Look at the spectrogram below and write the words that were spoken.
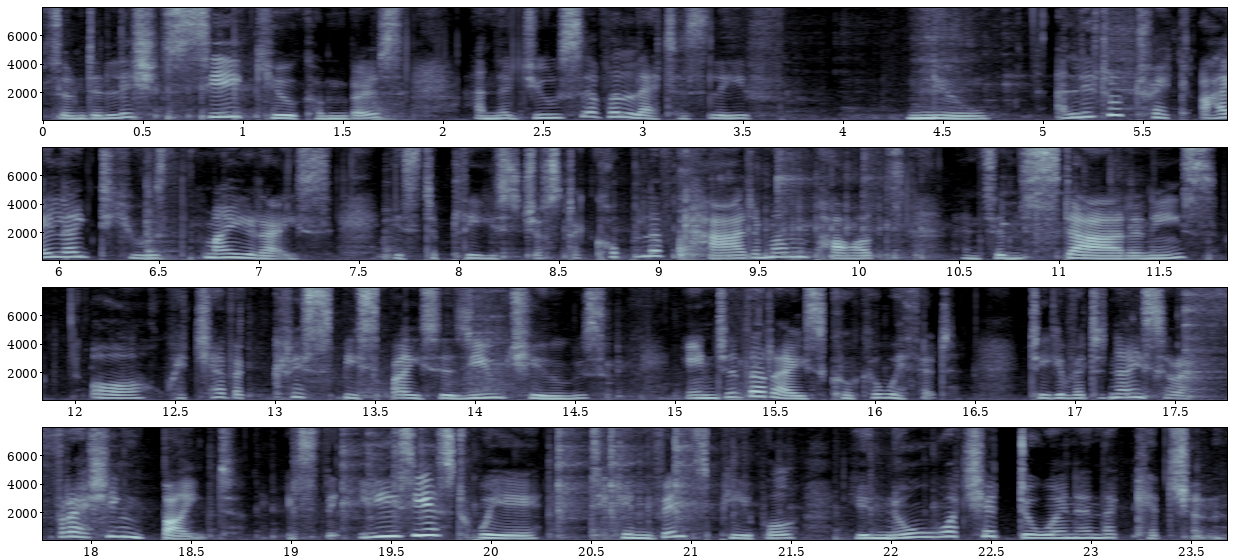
some delicious sea cucumbers, and the juice of a lettuce leaf. No, a little trick I like to use with my rice is to place just a couple of cardamom pods and some star anise, or whichever crispy spices you choose, into the rice cooker with it to give it a nice refreshing bite. It's the easiest way to convince people you know what you're doing in the kitchen.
